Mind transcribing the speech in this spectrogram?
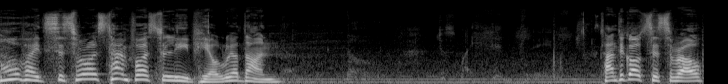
Alright, Cicero, it's time for us to leave here. We're done. No, just my head, please. Time to go, Cicero.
